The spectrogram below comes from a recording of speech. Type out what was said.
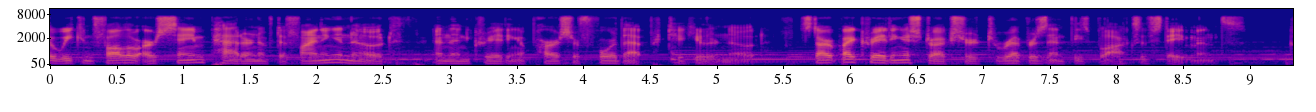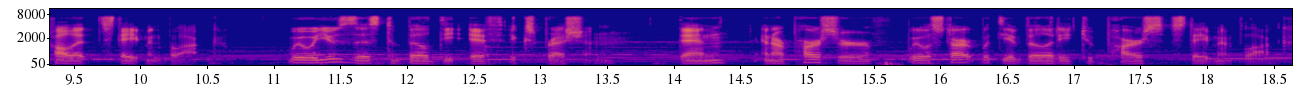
that we can follow our same pattern of defining a node and then creating a parser for that particular node. Start by creating a structure to represent these blocks of statements. Call it statement block. We will use this to build the if expression. Then, in our parser, we will start with the ability to parse statement block.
